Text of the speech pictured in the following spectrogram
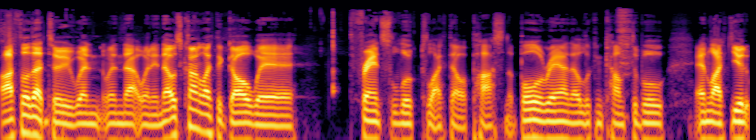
I thought that too when when that went in. That was kind of like the goal where France looked like they were passing the ball around, they were looking comfortable, and like you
